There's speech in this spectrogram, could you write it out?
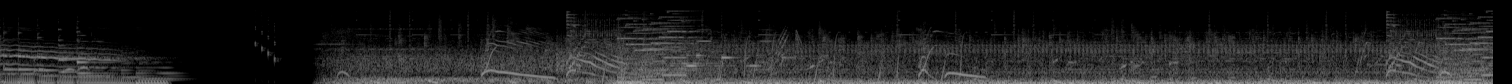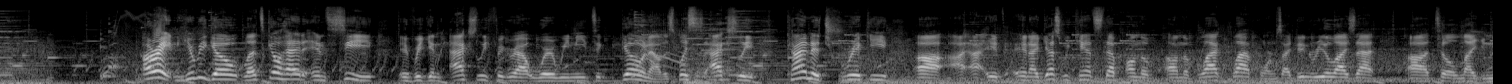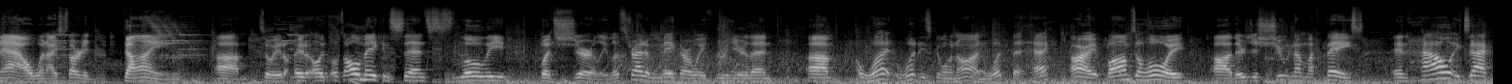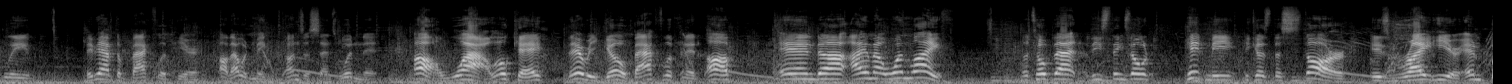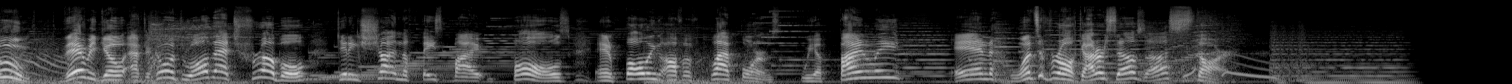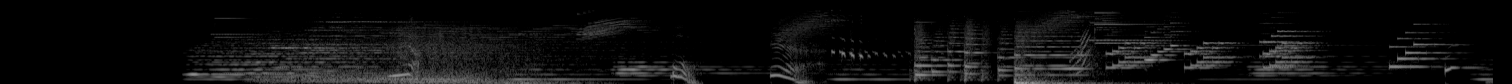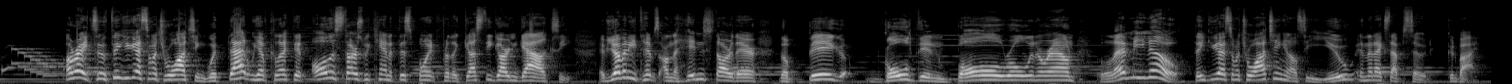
Alright, here we go. Let's go ahead and see if we can actually figure out where we need to go now. This place is actually kind of tricky, uh, I, I, it, and I guess we can't step on the on the black platforms. I didn't realize that uh, till like now when I started dying. Um, so it, it, it's all making sense slowly but surely. Let's try to make our way through here then. Um, what what is going on? What the heck? All right, bombs ahoy. Uh, they're just shooting at my face. And how exactly Maybe I have to backflip here. Oh, that would make tons of sense, wouldn't it? Oh, wow. Okay. There we go. Backflipping it up. And uh, I am at one life. Let's hope that these things don't hit me because the star is right here. And boom. There we go. After going through all that trouble, getting shot in the face by balls, and falling off of platforms, we have finally and once and for all got ourselves a star. Alright, so thank you guys so much for watching. With that, we have collected all the stars we can at this point for the Gusty Garden Galaxy. If you have any tips on the hidden star there, the big golden ball rolling around, let me know. Thank you guys so much for watching, and I'll see you in the next episode. Goodbye.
